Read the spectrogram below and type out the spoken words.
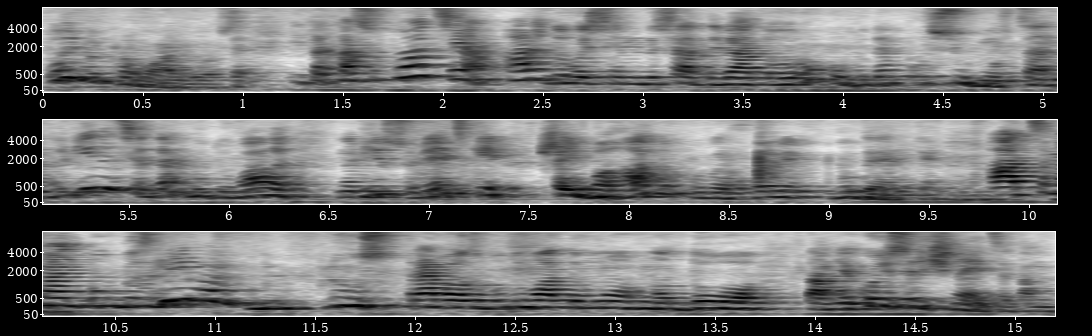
той би провалювався. І така ситуація аж до 89-го року буде повсюдно в центрі Вінниці, де будували нові совєтські ще й багатоповерхові будинки. А цемент був безгрімом, плюс треба збудувати умовно до там якоїсь річниці, там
